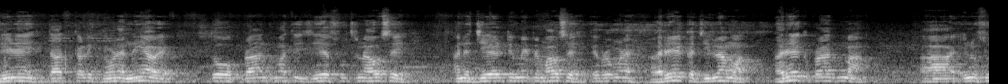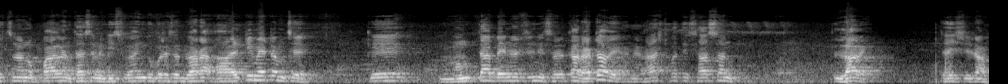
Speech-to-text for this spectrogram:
નિર્ણય તાત્કાલિક ધોરણે નહીં આવે, તો પ્રાંતમાંથી જે સૂચના આવશે અને જે અલ્ટિમેટમ આવશે, એ પ્રમાણે હરેક જિલ્લામાં, હરેક પ્રાંતમાં એનું સૂચનાનું પાલન થશે અને વિશ્વ હિન્દુ પરિષદ દ્વારા આ અલ્ટિમેટમ છે કે મમતા બેનર્જીની સરકાર હટાવે અને રાષ્ટ્રપતિ શાસન લાવે. જય શ્રી રામ.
